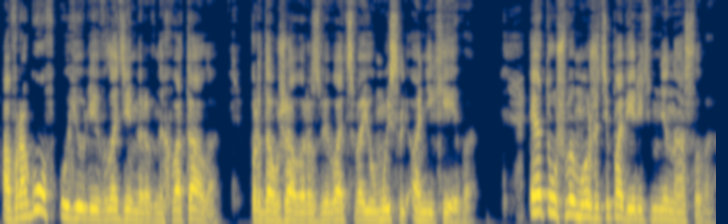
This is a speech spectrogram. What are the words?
А врагов у Юлии Владимировны хватало, продолжала развивать свою мысль Аникеева. Это уж вы можете поверить мне на слово.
